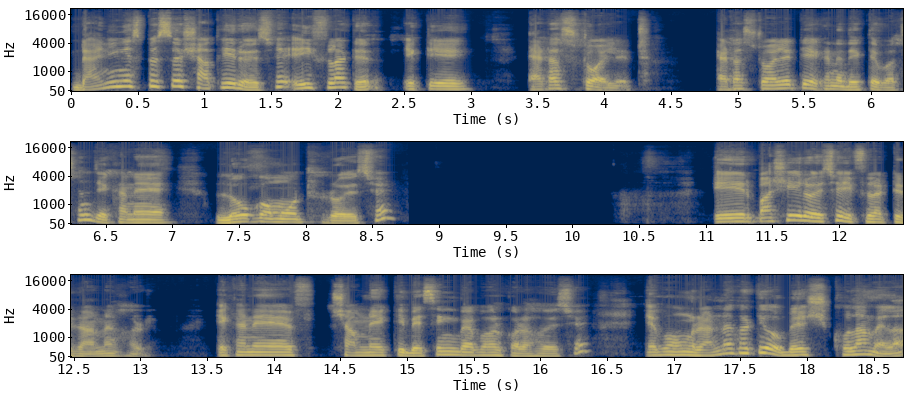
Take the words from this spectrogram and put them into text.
ডাইনিং স্পেসের সাথেই রয়েছে এই ফ্ল্যাটের একটি অ্যাটাচ টয়লেট। অ্যাটাচ টয়লেটটি এখানে দেখতে পাচ্ছেন যেখানে লো কমোড রয়েছে। এর পাশেই রয়েছে এই ফ্ল্যাটটির রান্নাঘর। এখানে সামনে একটি বেসিং ব্যবহার করা হয়েছে এবং রান্নাঘরটিও বেশ খোলামেলা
